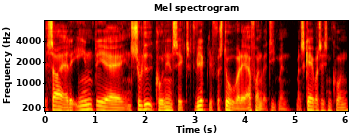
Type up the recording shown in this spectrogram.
så er det ene, det er en solid kundeindsigt. Virkelig forstå, hvad det er for en værdi, man, man skaber til sin kunde.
